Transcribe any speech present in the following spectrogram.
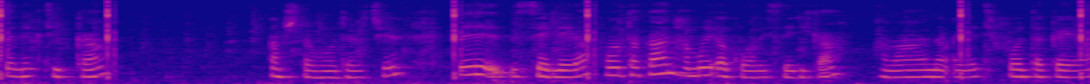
سەلکتی بکە ئەم شتە بۆ دەرچێ سێ لێرە فۆنتەکان هەمووی ئەگۆڕی سەیریکە ئەمە نەوعەتی فۆنتەکەیە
